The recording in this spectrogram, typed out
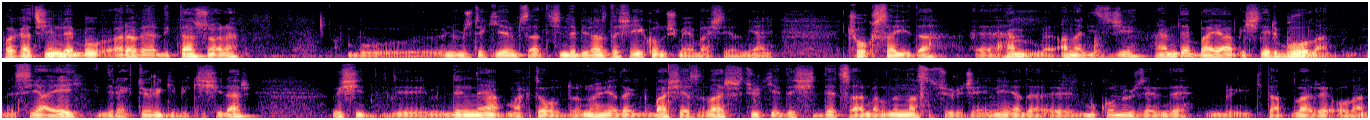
Fakat şimdi bu ara verdikten sonra bu önümüzdeki yarım saat içinde biraz da şeyi konuşmaya başlayalım. Yani çok sayıda e, hem analizci hem de bayağı işleri bu olan CIA direktörü gibi kişiler IŞİD'in ne yapmakta olduğunu ya da başyazılar Türkiye'de şiddet sarmalının nasıl süreceğini ya da e, bu konu üzerinde kitapları olan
